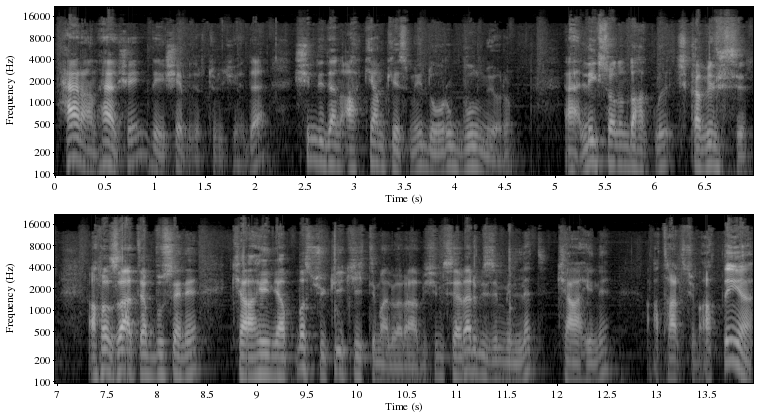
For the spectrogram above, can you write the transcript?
Her an her şey değişebilir Türkiye'de. Şimdiden ahkam kesmeyi doğru bulmuyorum. Ha, lig sonunda haklı çıkabilirsin. Ama zaten bu sene kahin yapmaz çünkü iki ihtimal var abi. Şimdi sever bizim millet kahini. Atar şimdi attın ya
